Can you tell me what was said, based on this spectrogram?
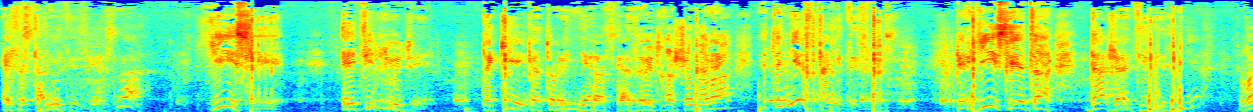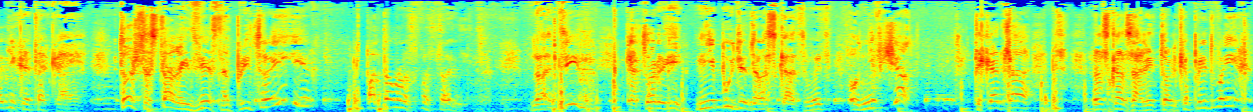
Это станет известно, если эти люди, такие, которые не рассказывают Хашонара, это не станет известно. Теперь, если это даже один из них, логика такая. То, что стало известно при троих, потом распространится. Но один, который не будет рассказывать, он не в чат. Так это рассказали только при двоих.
